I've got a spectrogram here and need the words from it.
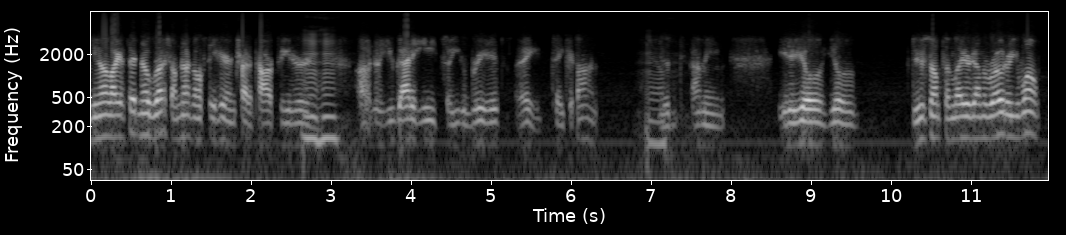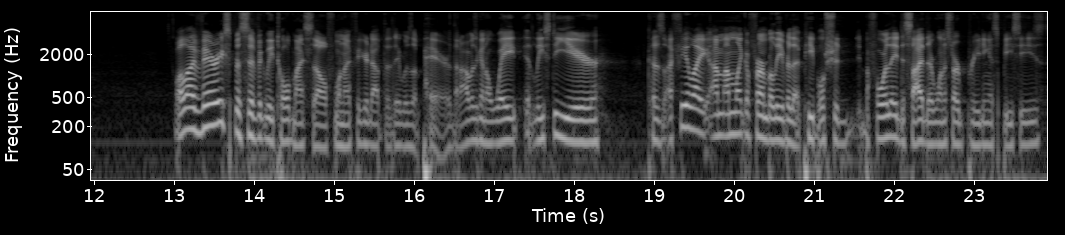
you know, like I said, no rush. I'm not gonna sit here and try to power feed her. Mm-hmm. Oh no, you got to eat so you can breathe. Hey, take your time. Yeah. You'll- I mean, either you'll you'll do something later down the road or you won't. Well, I very specifically told myself when I figured out that it was a pair that I was going to wait at least a year because I feel like I'm, I'm like a firm believer that people should, before they decide they want to start breeding a species,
